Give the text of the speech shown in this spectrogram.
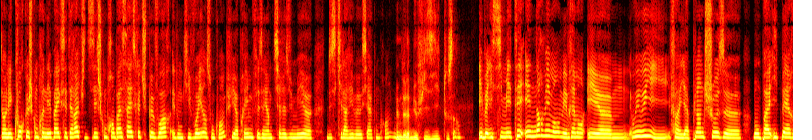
dans les cours que je comprenais pas, etc. Tu disais, je comprends pas ça, est-ce que tu peux voir? Et donc, il voyait dans son coin, puis après, il me faisait un petit résumé euh, de ce qu'il arrivait aussi à comprendre. Même de la biophysique, tout ça? Et ben, il s'y mettait énormément, mais vraiment. Et euh, oui, oui, enfin, il y a plein de choses, euh, bon, pas hyper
